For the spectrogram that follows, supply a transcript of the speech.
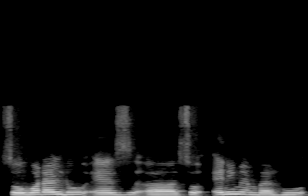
So what I'll do is, uh, so any member who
